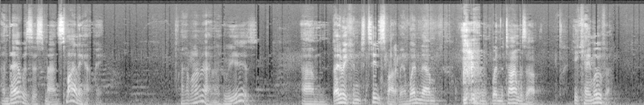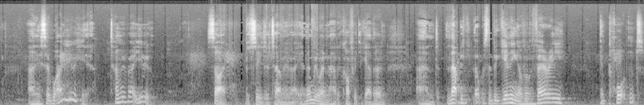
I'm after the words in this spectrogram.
and there was this man smiling at me. I thought, well, I don't know who he is. Um, but anyway, he continued to smile at me. And when, um, when the time was up, he came over and he said, Why are you here? Tell me about you. So I proceeded to tell me about you. And then we went and had a coffee together. And, and that, be- that was the beginning of a very important,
